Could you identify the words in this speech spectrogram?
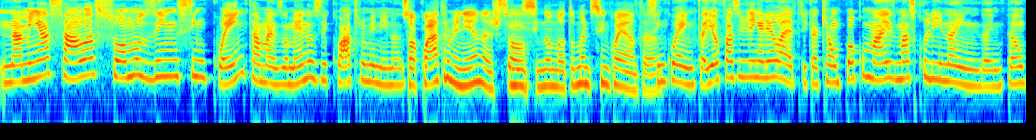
Na minha sala somos em 50, mais ou menos, e quatro meninas. Só quatro meninas? Só. Em- numa turma de 50. 50. E eu faço engenharia elétrica, que é um pouco mais masculina ainda. Então,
